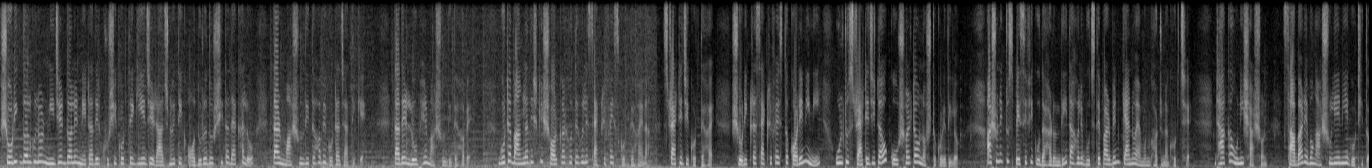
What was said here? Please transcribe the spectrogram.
শরিক দলগুলোর নিজের দলের নেতাদের খুশি করতে গিয়ে যে রাজনৈতিক অদূরদর্শিতা দেখাল, তার মাসুল দিতে হবে গোটা জাতিকে। তাদের লোভের মাসুল দিতে হবে। গোটা বাংলাদেশকে সরকার হতে হলে স্যাক্রিফাইস করতে হয় না স্ট্র্যাটেজি করতে হয়। শরিকরা স্যাক্রিফাইস তো করেনি উল্টো স্ট্র্যাটেজিটাও কৌশলটাও নষ্ট করে দিল। আসুন একটু স্পেসিফিক উদাহরণ দিই, তাহলে বুঝতে পারবেন কেন এমন ঘটনা ঘটছে। ঢাকা উনি শাসন সাবার এবং আশুলিয়া নিয়ে গঠিত।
